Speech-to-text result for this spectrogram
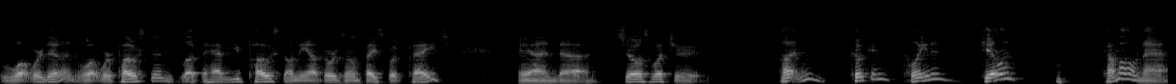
what we're doing, what we're posting. Love to have you post on the Outdoor Zone Facebook page and uh, show us what you're hunting, cooking, cleaning, killing. Come on now.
